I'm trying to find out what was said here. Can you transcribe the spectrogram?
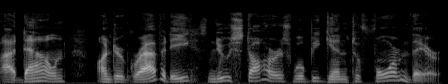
uh, down under gravity, new stars will begin to form there.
